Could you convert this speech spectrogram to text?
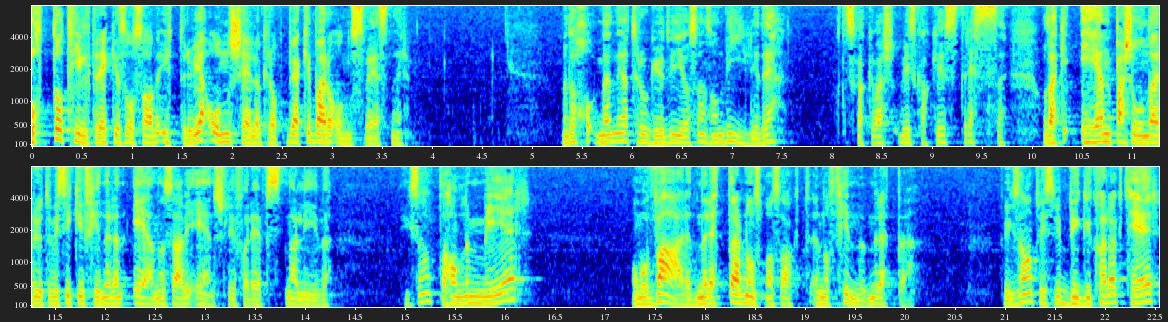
godt å tiltrekkes også av det ytre. Vi er ånd, sjel og kropp. Vi er ikke bare åndsvesener. Men, det, men jeg tror Gud vil gi oss en sånn hvile i det. Skal være, vi skal ikke stresse. Og det er ikke én person der ute. Hvis ikke vi finner den ene, så er vi enslige for resten av livet. Det handler mer om å være den rette, er det noen som har sagt, enn å finne den rette. Hvis vi bygger karakter,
